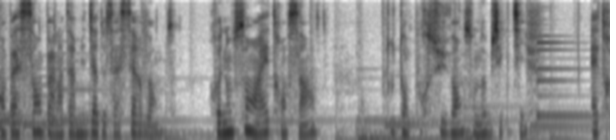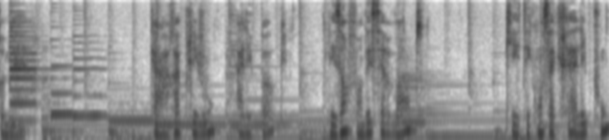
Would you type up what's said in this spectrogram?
en passant par l'intermédiaire de sa servante, renonçant à être enceinte tout en poursuivant son objectif, être mère. Car rappelez-vous, à l'époque, les enfants des servantes, qui étaient consacrés à l'époux,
